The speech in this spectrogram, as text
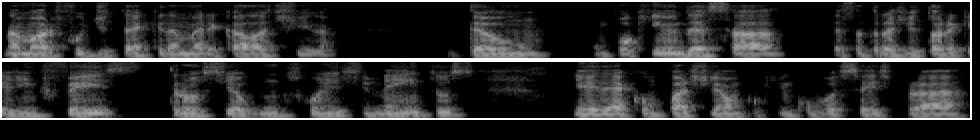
na maior food tech da América Latina. Então, um pouquinho dessa, dessa trajetória que a gente fez trouxe alguns conhecimentos E a ideia é compartilhar um pouquinho com vocês para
